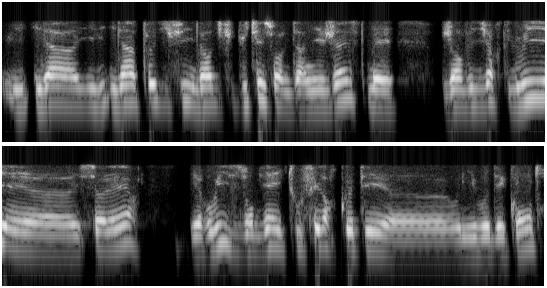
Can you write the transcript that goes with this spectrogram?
il a, il a un peu il est en difficulté sur le dernier geste, mais j'ai envie de dire que lui et, euh, et Solaire et Ruiz, ils ont bien étouffé leur côté euh, au niveau des contres.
